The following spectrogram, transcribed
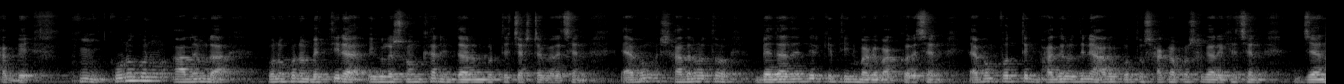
থাকবে। হুম, কোনো কোনো আলেমরা, কোনো কোনো ব্যক্তিরা এগুলো সংখ্যা নির্ধারণ করতে চেষ্টা করেছেন এবং সাধারণত বেদাদিদেরকে তিন ভাগে ভাগ করেছেন এবং প্রত্যেক ভাগের অধীনে আরও কত শাখা প্রশাখা রেখেছেন যেন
